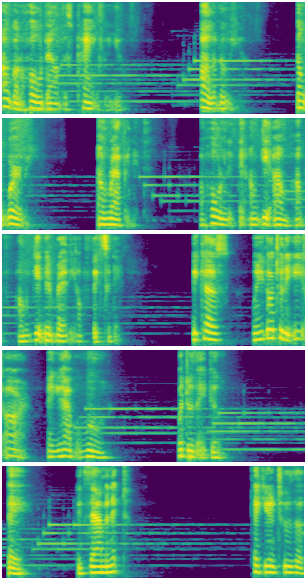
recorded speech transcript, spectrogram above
I'm going to hold down this pain for you. Hallelujah. Don't worry. I'm wrapping it. I'm holding it down. I'm get I'm I'm I'm getting it ready. I'm fixing it. Because when you go to the ER and you have a wound, what do they do? They examine it, take you into the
